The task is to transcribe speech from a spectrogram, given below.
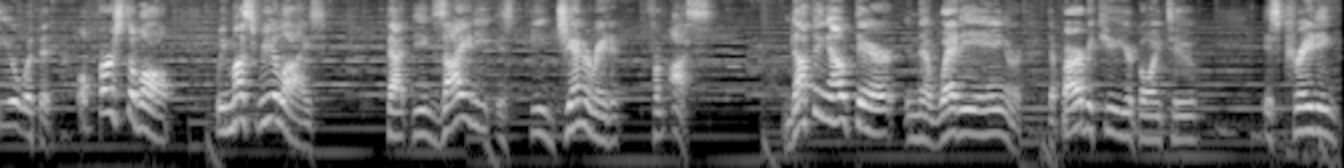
deal with it? Well, first of all, we must realize that the anxiety is being generated from us. Nothing out there in the wedding or the barbecue you're going to is creating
